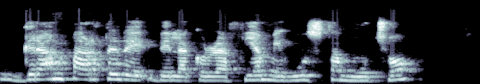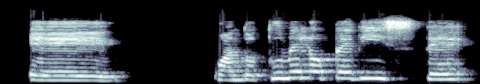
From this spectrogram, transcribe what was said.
gran parte de, la coreografía me gusta mucho. Eh, cuando tú me lo pediste,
